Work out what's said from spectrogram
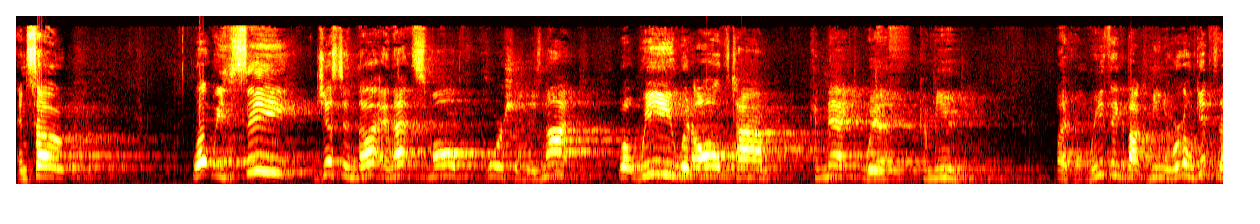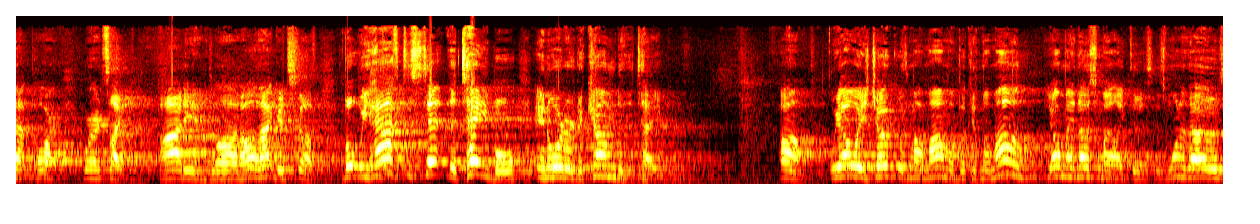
And so, what we see just in that, in that small portion is not what we would all the time connect with communion. Like when we think about communion, we're going to get to that part where it's like body and blood, all that good stuff. But we have to set the table in order to come to the table. Um, we always joke with my mama because my mama, y'all may know somebody like this, is one of those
